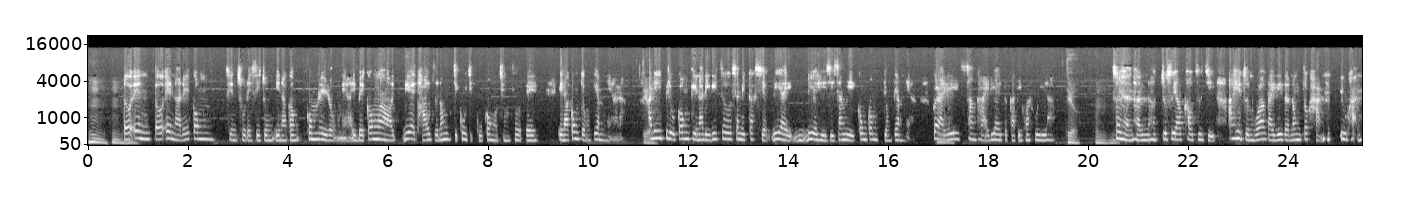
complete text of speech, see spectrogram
嗯嗯，导演导演啊，咧讲清楚的时阵，伊若讲讲内容尔，伊袂讲啊，你的台词拢一句一句讲互清楚诶，伊若讲重点尔啦。对啊，你比如讲今仔日你做啥物角色，你诶你诶戏是啥物，讲讲重点尔，过来你上台你爱着家己发挥啊。对，嗯，所以很很就是要靠自己。啊，迄阵我家己的拢足汗又喊，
